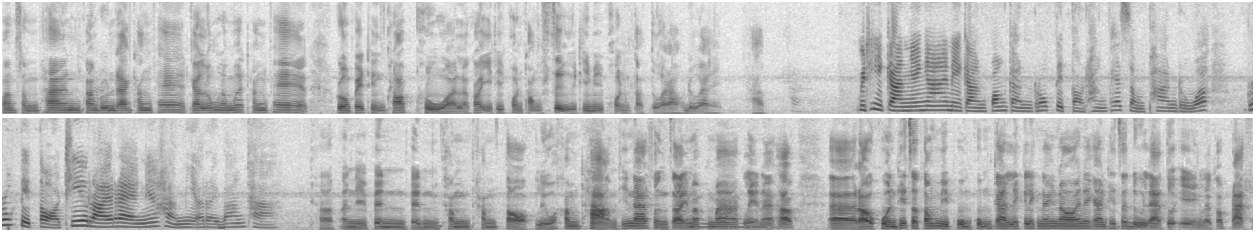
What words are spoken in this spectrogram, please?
ความสัมพันธ์ ความรุนแรงทางเพศ การล่วงละเมิดทางเพศ รวมไปถึงครอบครัว แล้วก็อิทธิพลของสื่อที่มีผลต่อตัวเราด้วยครับวิธีการง่ายๆ ในการป้องกันโรคติดต่อทางเพศสัมพันธ์ หรือว่าโรคติดต่อที่ร้ายแรงเนี่ยค่ะมีอะไรบ้างคะครับอันนี้เป็นเป็นคำคำตอบหรือว่าคำถามที่น่าสนใจมาก ๆเลยนะครับ เอ่อเราควรที่จะต้องมีภูมิคุ้มกันเล็ก ๆ น้อยๆในการที่จะดูแลตัวเอง แล้วก็ปราศ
